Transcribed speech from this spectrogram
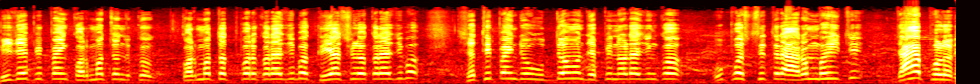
ବିଜେପି ପାଇଁ କର୍ମ কর্মতৎপর করা ক্রিয়াশীল করা সেপাই যে উদ্যম জেপি নড্ডাজী উপস্থিতিরে আরম্ভ হয়েছে যাফলের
